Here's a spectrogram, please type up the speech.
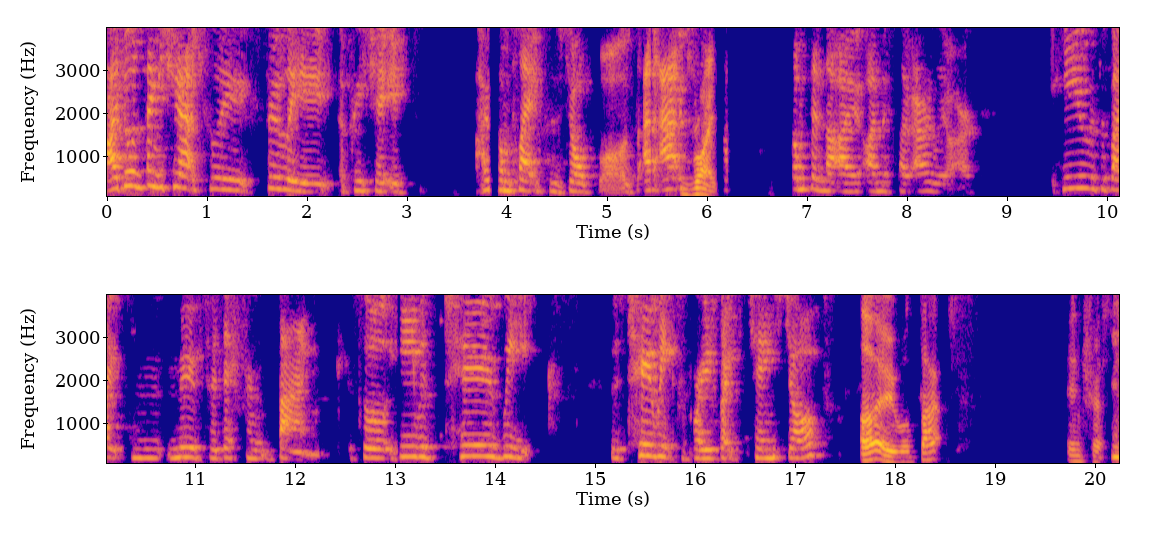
I don't think she actually fully appreciated how complex his job was, and actually, right. something that I, I missed out earlier. He was about to move to a different bank, so he was two weeks. It was two weeks before he was about to change jobs. Oh well, that's interesting.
